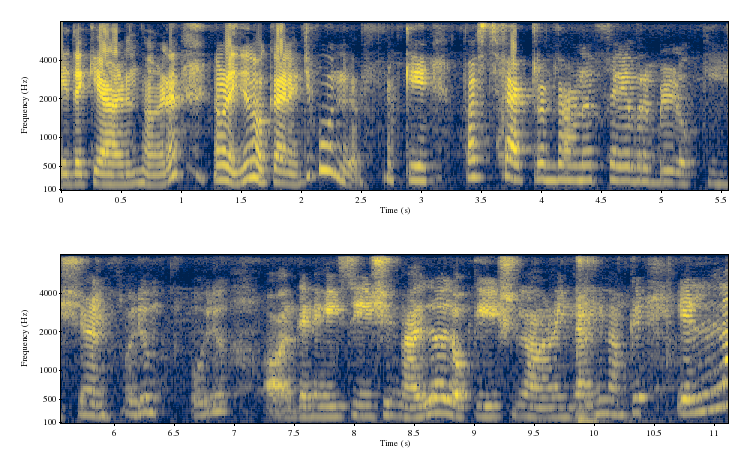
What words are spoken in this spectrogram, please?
ഏതൊക്കെയാണെന്നാണ് നമ്മൾ ഇനി നോക്കാനായിട്ട് പോകുന്നത്. ഓക്കെ ഫസ്റ്റ് ഫാക്ടർ എന്താണ്? ഫേവറബിൾ ലൊക്കേഷൻ ഒരു ഒരു ഓർഗനൈസേഷൻ നല്ല ലൊക്കേഷനിലാണെങ്കിൽ അല്ലെങ്കിൽ നമുക്ക് എല്ലാ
